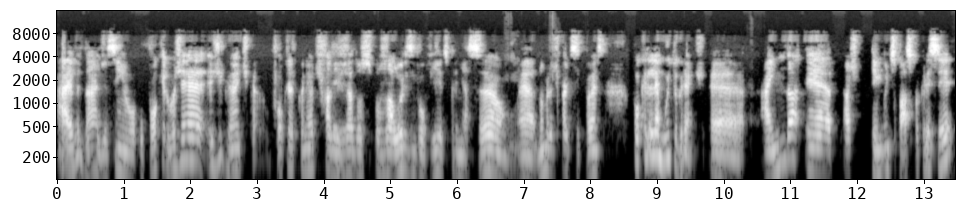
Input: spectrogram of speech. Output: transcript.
Ah, é verdade. Assim, o, o poker hoje é, é, gigante, cara. O poker, como eu te falei já dos valores envolvidos, premiação, é, número de participantes, poker ele é muito grande. É, ainda é, acho que tem muito espaço para crescer,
